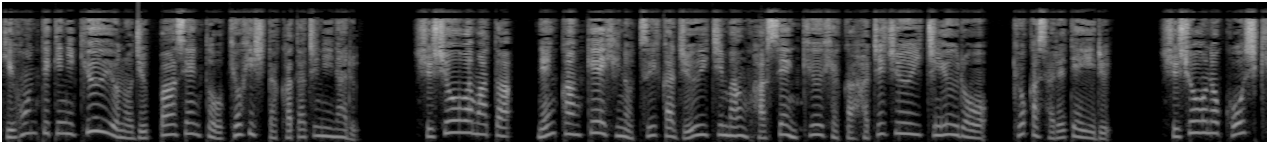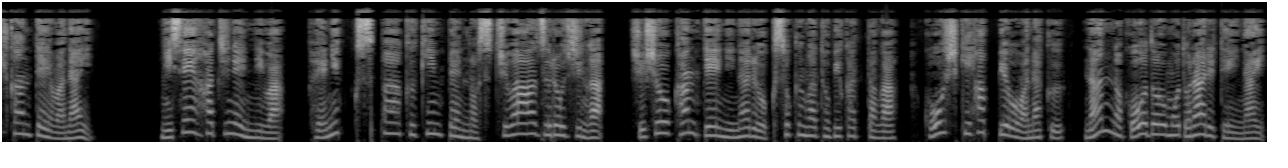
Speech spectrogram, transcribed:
基本的に給与の10%を拒否した形になる。首相はまた、年間経費の追加118,981ユーロを許可されている。首相の公式官邸はない。2008年にはフェニックスパーク近辺のスチュワーズロジが首相官邸になる憶測が飛び交ったが、公式発表はなく、何の行動も取られていない。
